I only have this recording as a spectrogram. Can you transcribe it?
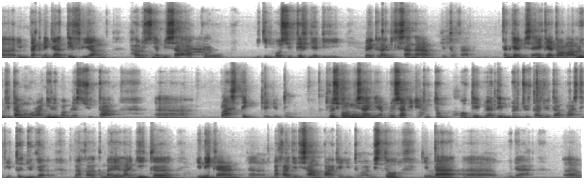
uh, impact negatif yang harusnya bisa aku bikin positif jadi baik lagi ke sana gitu kan. Kan kayak misalnya kayak tahun lalu kita mengurangi 15 juta uh, plastik kayak gitu Terus kalau hmm. misalnya perusahaan ini tutup, oke okay, berarti berjuta-juta plastik itu juga bakal kembali lagi ke ini kan, uh, bakal jadi sampah kayak gitu. Habis itu kita uh, udah uh,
